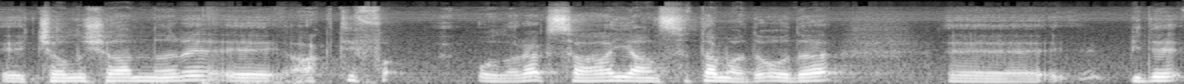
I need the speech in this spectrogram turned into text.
e, çalışanları e, aktif olarak saha yansıtamadı. O da e, bir de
